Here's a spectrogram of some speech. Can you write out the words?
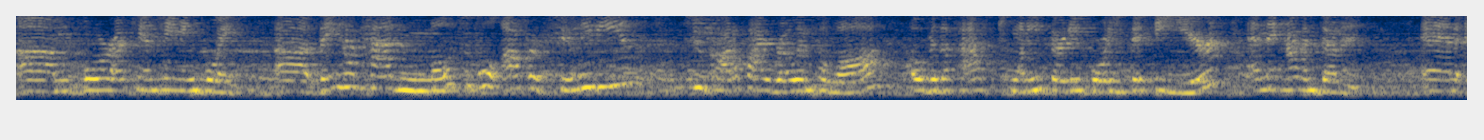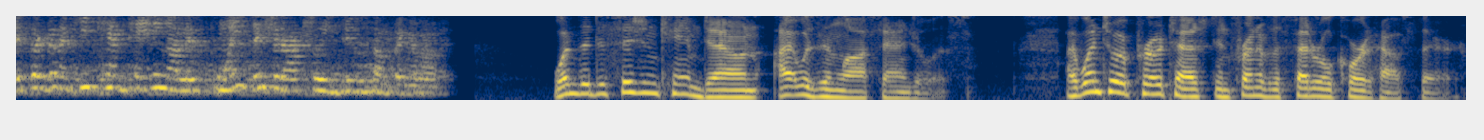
um, or a campaigning point. Uh, they have had multiple opportunities to codify Roe into law over the past 20, 30, 40, 50 years, and they haven't done it. And if they're going to keep campaigning on this point, they should actually do something about it. When the decision came down, I was in Los Angeles. I went to a protest in front of the federal courthouse there.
